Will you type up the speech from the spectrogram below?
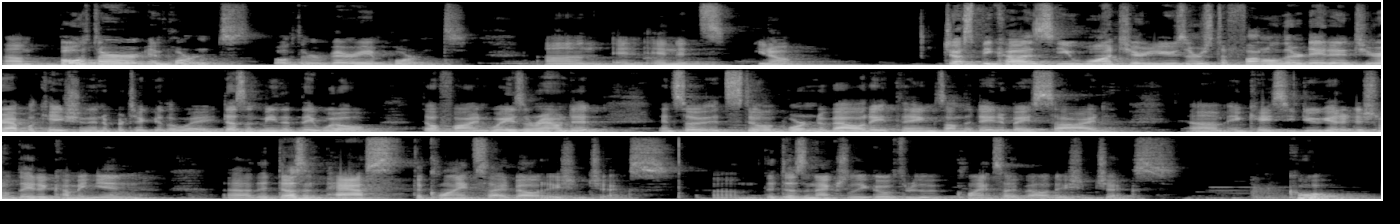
Um, both are important. Both are very important. Um, and, and it's, you know, just because you want your users to funnel their data into your application in a particular way doesn't mean that they will. They'll find ways around it. And so it's still important to validate things on the database side um, in case you do get additional data coming in uh, that doesn't pass the client-side validation checks, um, that doesn't actually go through the client-side validation checks. Cool.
